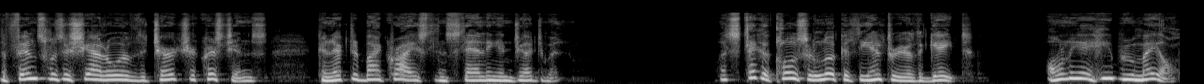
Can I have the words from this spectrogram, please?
The fence was a shadow of the church or Christians connected by Christ and standing in judgment. Let's take a closer look at the entry or the gate. Only a Hebrew male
